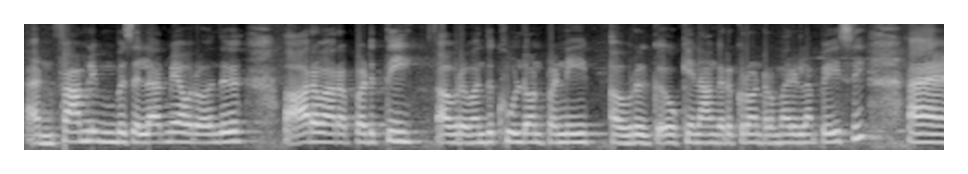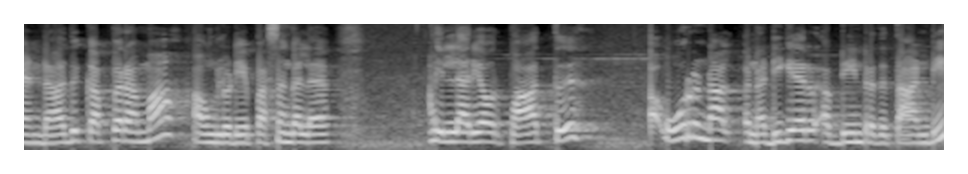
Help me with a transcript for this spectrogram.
அண்ட் ஃபேமிலி மெம்பர்ஸ் எல்லாருமே அவரை வந்து ஆரவாரப்படுத்தி அவரை வந்து கூல் டவுன் பண்ணி அவருக்கு ஓகே நாங்கள் இருக்கிறோன்ற மாதிரிலாம் பேசி அண்ட் அதுக்கப்புறமா அவங்களுடைய பசங்களை எல்லாரையும் அவர் பார்த்து ஒரு நாள் நடிகர் அப்படின்றத தாண்டி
